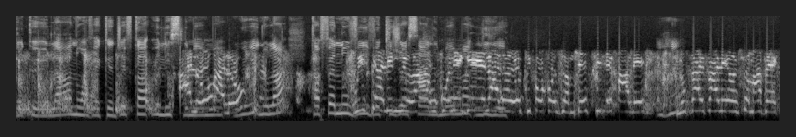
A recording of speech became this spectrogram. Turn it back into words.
Donc euh, là, nous avec Jeffka Ulysse. Allô? Oui, nous là, qui a fait nous Oui, vivre toujours ça Murat, vous lui-même. connaissez là lié. le qu'il faut que j'aime décider de parler. Nous allons parler ensemble avec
